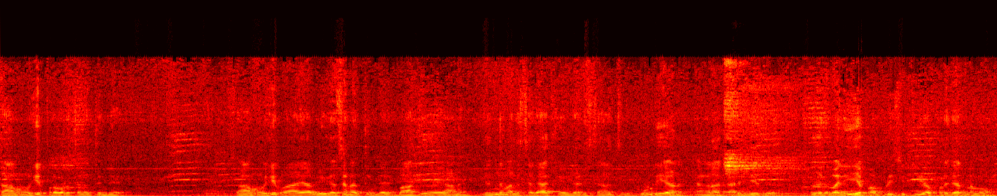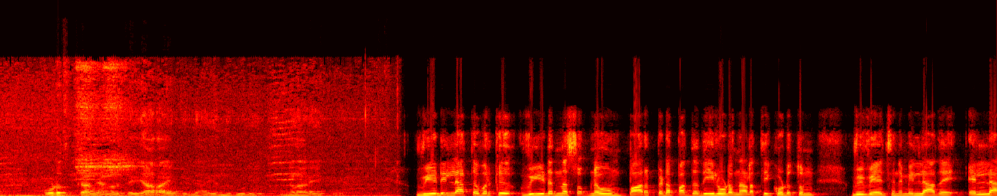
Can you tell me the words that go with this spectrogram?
സാമൂഹ്യ പ്രവർത്തനത്തിന്റെ സാമൂഹ്യമായ വികസനത്തിന്റെ ബാധ്യതയാണ് എന്ന് മനസ്സിലാക്കിയതിന്റെ അടിസ്ഥാനത്തിൽ കൂടിയാണ് ഞങ്ങൾ ആ കാര്യം ചെയ്തത്. അതൊരു വലിയ പബ്ലിസിറ്റിയോ പ്രചരണമോ കൊടുക്കാൻ ഞങ്ങൾ തയ്യാറായിട്ടില്ല എന്നുകൂടി നിങ്ങൾ അറിയിക്കുക വീടില്ലാത്തവർക്ക് വീടെന്ന സ്വപ്നവും പാർപ്പിട പദ്ധതിയിലൂടെ നടത്തിക്കൊടുത്തും വിവേചനമില്ലാതെ എല്ലാ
